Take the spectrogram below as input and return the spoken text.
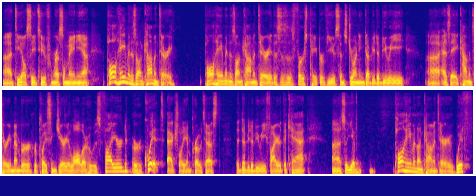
uh, TLC two from WrestleMania. Paul Heyman is on commentary. Paul Heyman is on commentary. This is his first pay per view since joining WWE uh, as a commentary member, replacing Jerry Lawler, who was fired or quit actually in protest that WWE fired the cat. Uh, so you have Paul Heyman on commentary with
